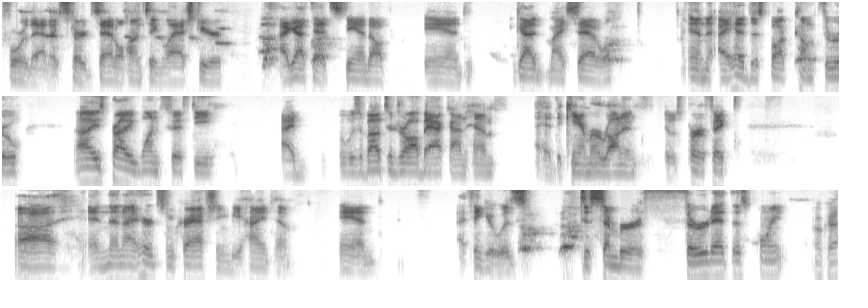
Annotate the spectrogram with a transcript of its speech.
before that. I started saddle hunting last year. I got that stand up and got my saddle, and I had this buck come through uh, he's probably 150. I was about to draw back on him. I had the camera running. It was perfect. Uh, and then I heard some crashing behind him. And I think it was December 3rd at this point. Okay.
